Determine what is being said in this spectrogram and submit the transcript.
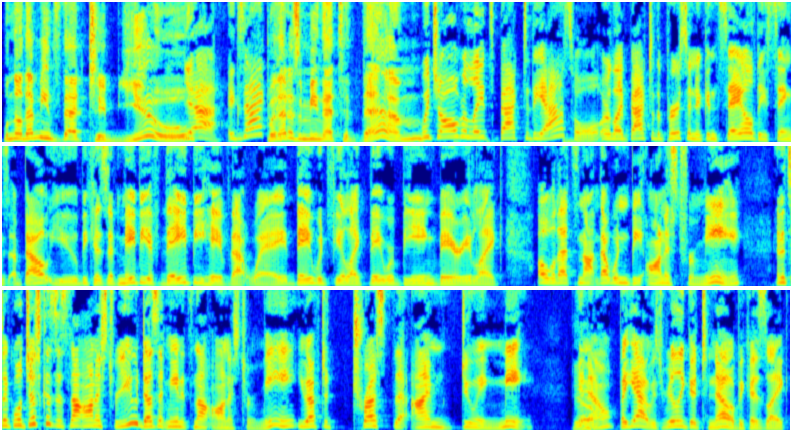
Well, no, that means that to you. Yeah, exactly. But that doesn't mean that to them. Which all relates back to the asshole or like back to the person who can say all these things about you because if maybe if they behave that way, they would feel like they were being very like, oh, well, that's not, that wouldn't be honest for me. And it's like, well, just because it's not honest for you doesn't mean it's not honest for me. You have to trust that I'm doing me, Yeah. you know? But yeah, it was really good to know because like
